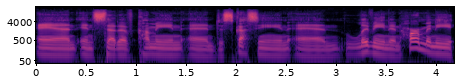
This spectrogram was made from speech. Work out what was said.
And instead of coming and discussing and living in harmony,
